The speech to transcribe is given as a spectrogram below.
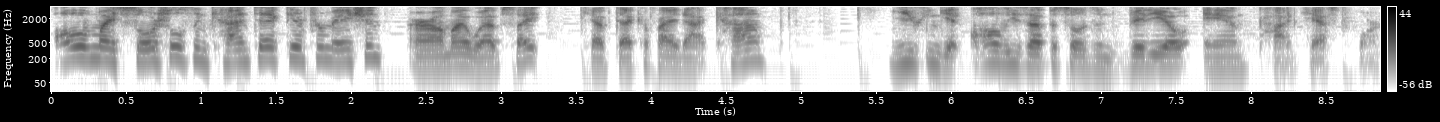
All of my socials and contact information are on my website, kevtechify.com. You can get all these episodes in video and podcast form.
